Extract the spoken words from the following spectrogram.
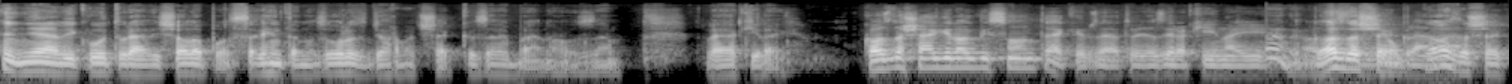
Nyelvi kulturális alapon szerintem az orosz gyarmatság közelebb állna hozzám. Lelkileg. Gazdaságilag viszont elképzelhető, hogy azért a kínai hát, az gazdaság, gazdaság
